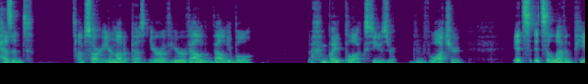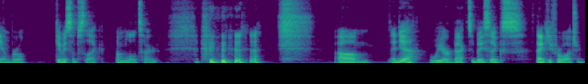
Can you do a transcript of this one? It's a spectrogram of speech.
peasant. I'm sorry, you're not a peasant. You're a you're a val- valuable ByteBlox user watcher. It's it's 11 p.m., bro. Give me some slack. I'm a little tired. um, and yeah, we are back to basics. Thank you for watching.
